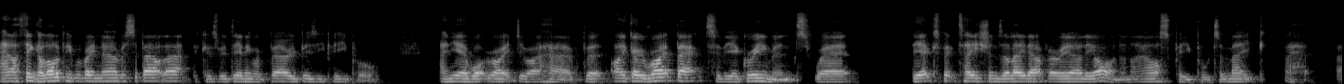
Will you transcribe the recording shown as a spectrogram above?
and I think a lot of people are very nervous about that because we're dealing with very busy people. And yeah, what right do I have? But I go right back to the agreement where the expectations are laid out very early on. And I ask people to make a, a,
